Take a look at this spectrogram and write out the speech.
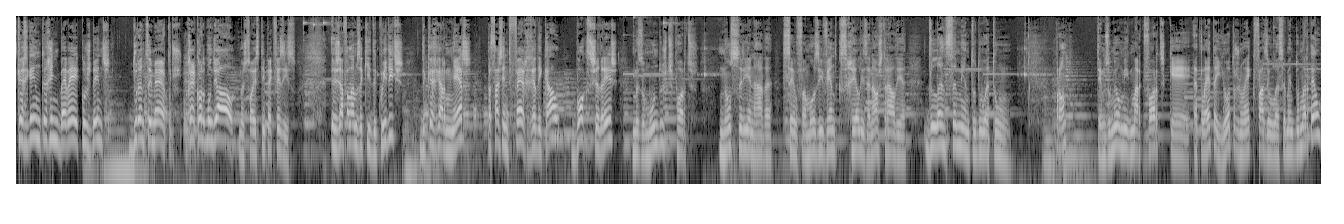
carreguei um carrinho de bebê com os dentes durante 100 metros, recorde mundial, mas só esse tipo é que fez isso. Já falámos aqui de Quidditch, de carregar mulheres, passagem de ferro radical, boxe xadrez, mas o mundo dos desportos não seria nada sem o famoso evento que se realiza na Austrália de lançamento do atum. Pronto, temos o meu amigo Marco Fortes, que é atleta, e outros, não é? Que fazem o lançamento do martelo.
